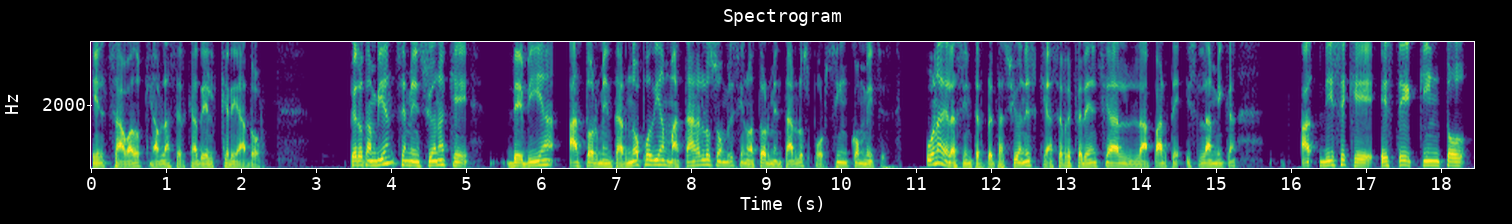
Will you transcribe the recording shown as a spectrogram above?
el sábado que habla acerca del Creador. Pero también se menciona que debía atormentar, no podía matar a los hombres, sino atormentarlos por cinco meses. Una de las interpretaciones que hace referencia a la parte islámica ah, dice que este quinto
